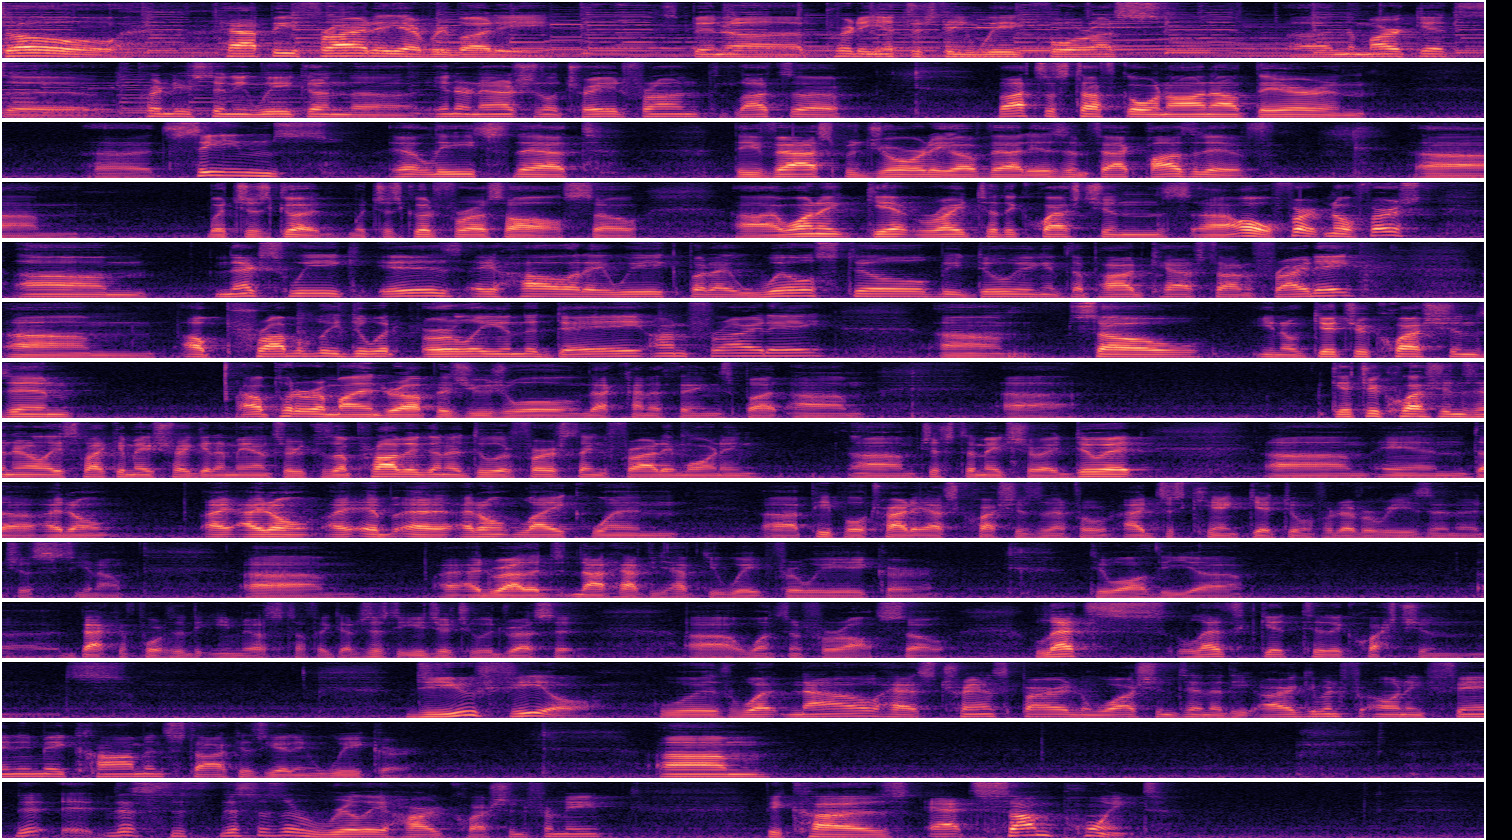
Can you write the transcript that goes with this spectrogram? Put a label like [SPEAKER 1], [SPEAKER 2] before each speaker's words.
[SPEAKER 1] So, happy Friday, everybody. It's been a pretty interesting week for us uh, in the markets. A pretty interesting week on the international trade front. Lots of lots of stuff going on out there, and uh, it seems, at least, that the vast majority of that is in fact positive, um, which is good, which is good for us all. So. Uh, I want to get right to the questions. Uh, oh, first, no, first, um, next week is a holiday week, but I will still be doing the podcast on Friday. Um, I'll probably do it early in the day on Friday. Um, so, you know, get your questions in. I'll put a reminder up as usual, and that kind of things. But um, uh, get your questions in early so I can make sure I get them answered because I'm probably going to do it first thing Friday morning um, just to make sure I do it. Um, and uh, I don't, I, I don't, I, I don't like when uh, people try to ask questions and for, I just can't get to them for whatever reason. It just, you know, um, I, would rather not have you have to wait for a week or do all the uh, uh, back and forth with the emails and stuff like that. It's just easier to address it uh, once and for all. So let's let's get to the questions. Do you feel with what now has transpired in Washington that the argument for owning Fannie Mae common stock is getting weaker. Um, this is, this is a really hard question for me because at some point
